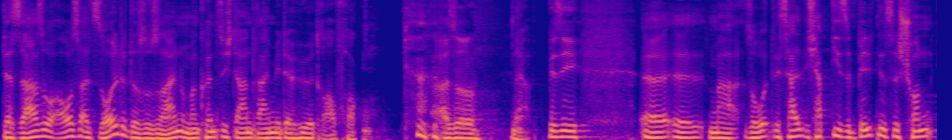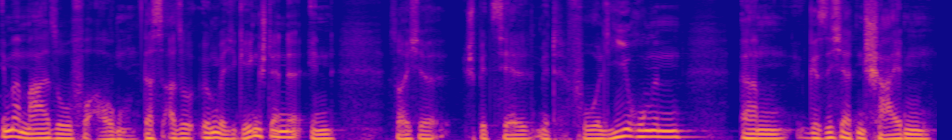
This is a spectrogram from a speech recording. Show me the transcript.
das sah so aus, als sollte das so sein und man könnte sich da an drei Meter Höhe drauf hocken. Also, ja, bis sie äh, äh, mal so, deshalb, ich habe diese Bildnisse schon immer mal so vor Augen, dass also irgendwelche Gegenstände in solche speziell mit Folierungen ähm, gesicherten Scheiben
